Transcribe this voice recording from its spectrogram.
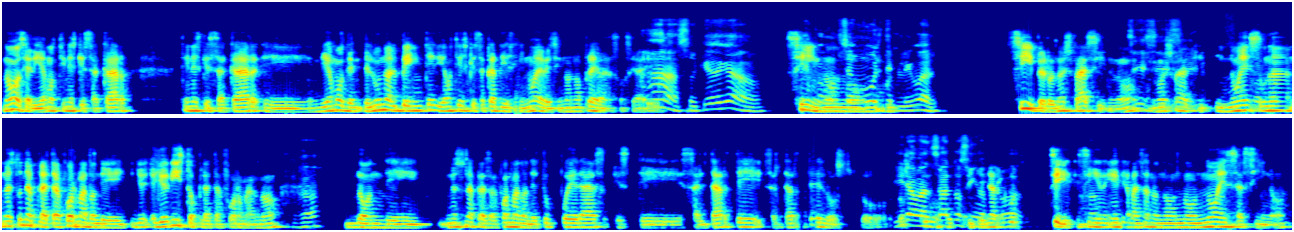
no, o sea, digamos, tienes que sacar, tienes que sacar, digamos, del 1 al 20, digamos, tienes que sacar 19, si no, no apruebas, o sea. Ah, eso qué digamos. Sí, no, no, múltiple igual. Sí, pero no es fácil, ¿no? no es fácil. Y no es, una, no es una plataforma donde, yo, he visto plataformas, ¿no? Donde no es una plataforma donde tú puedas este, saltarte, saltarte los... ir avanzando sin Sí, sí, ir avanzando, no, no, no es así, ¿no?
